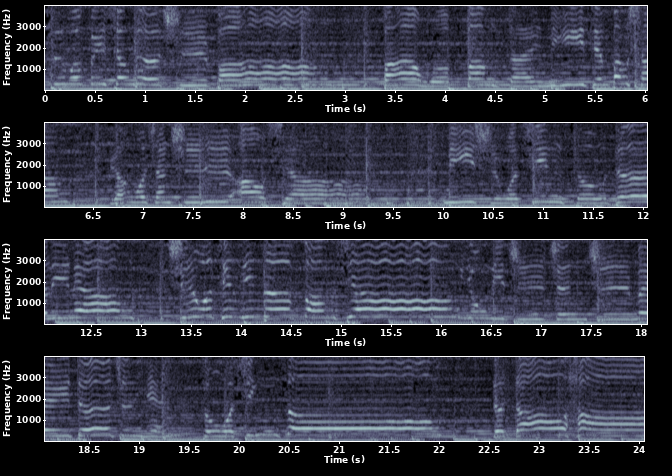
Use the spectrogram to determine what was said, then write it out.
赐我飞翔的翅膀，把我放在你肩膀上，让我展翅翱翔。你是我行走的力量，是我前进的方向，用你至真至美的真言。做我行走的导航。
